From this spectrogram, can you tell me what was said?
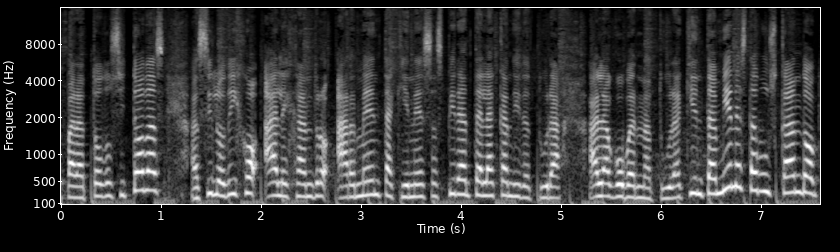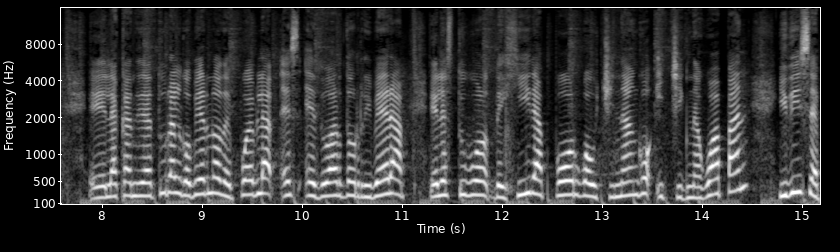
para todos y todas. Así lo dijo Alejandro Armenta, quien es aspirante a la candidatura a la gobernatura. Quien también está buscando eh, la candidatura al gobierno de Puebla es Eduardo Rivera. Él estuvo de gira por Huauchinango y Chignahuapan y dice,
